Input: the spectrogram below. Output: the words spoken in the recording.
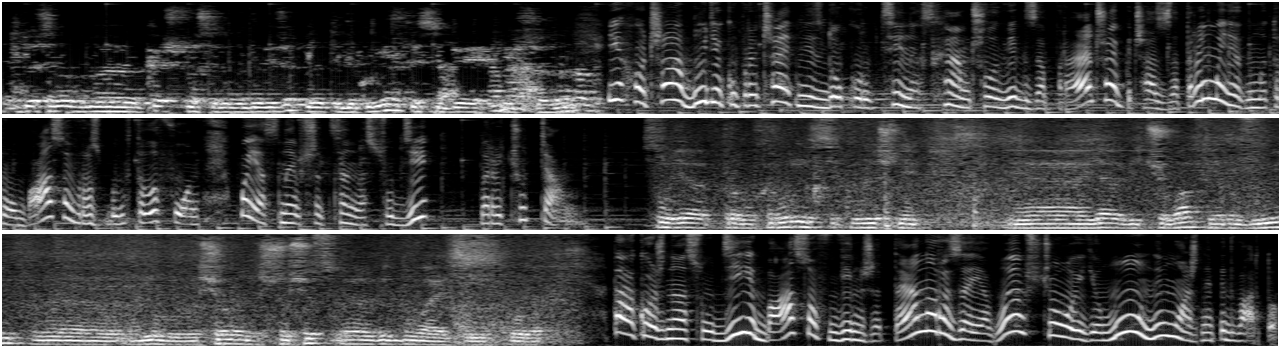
То есть оно в кэш просто не лежит, но эти документы себе и все, да? І хоча будь-яку причетність до корупційних схем чоловік заперечує, під час затримання Дмитро Басов розбив телефон, пояснивши це на суді перечуттям. Ну, я правоохоронець колишній, е, я відчував, я розумів, е, ну, що, що щось е, відбувається навколо. Також на суді Басов, він же тенор, заявив, що йому не можна під варту,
